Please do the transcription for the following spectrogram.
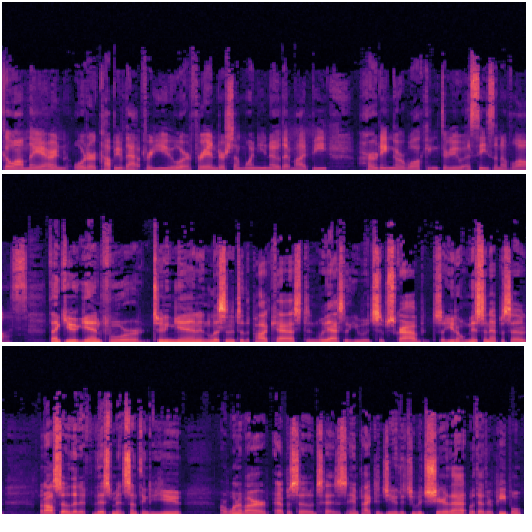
go on there and order a copy of that for you or a friend or someone you know that might be hurting or walking through a season of loss. Thank you again for tuning in and listening to the podcast. And we ask that you would subscribe so you don't miss an episode, but also that if this meant something to you or one of our episodes has impacted you, that you would share that with other people.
